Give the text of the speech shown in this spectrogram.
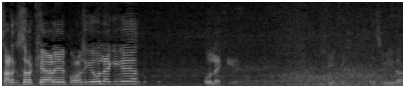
ਸੜਕ ਸੁਰੱਖਿਆ ਵਾਲੇ ਪਹੁੰਚ ਗਏ, ਉਹ ਲੈ ਕੇ ਗਏ ਆ। ਉਹ ਲੈ ਕੇ ਗਏ। ਠੀਕ ਹੈ, ਤਸਵੀਰਾਂ।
